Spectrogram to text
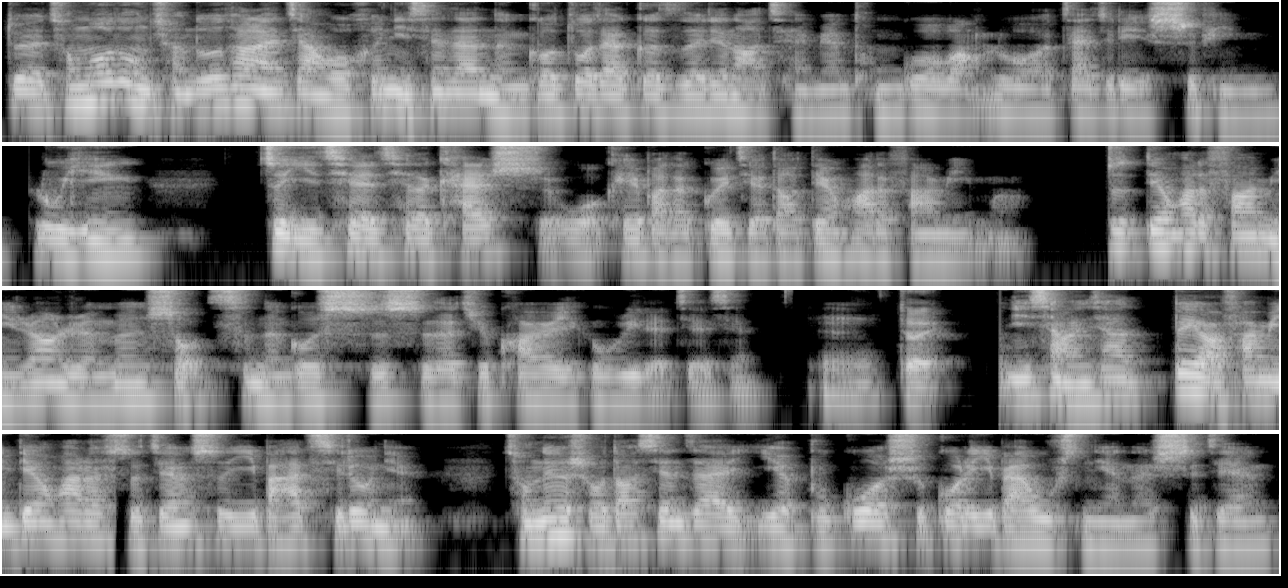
对，从某种程度上来讲，我和你现在能够坐在各自的电脑前面，通过网络在这里视频录音，这一切一切的开始，我可以把它归结到电话的发明吗？是电话的发明让人们首次能够实时的去跨越一个物理的界限。嗯，对。你想一下，贝尔发明电话的时间是一八七六年，从那个时候到现在，也不过是过了一百五十年的时间。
